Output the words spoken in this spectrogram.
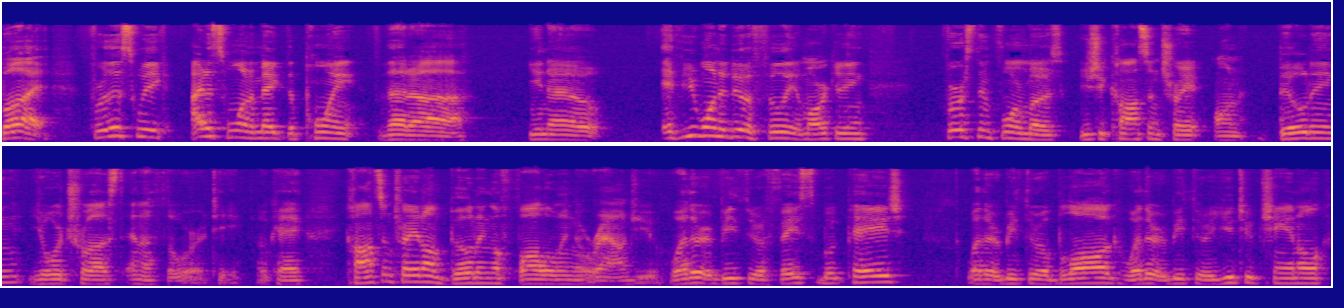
but for this week, I just want to make the point that, uh, you know, if you want to do affiliate marketing, first and foremost, you should concentrate on building your trust and authority. Okay? Concentrate on building a following around you, whether it be through a Facebook page, whether it be through a blog, whether it be through a YouTube channel,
